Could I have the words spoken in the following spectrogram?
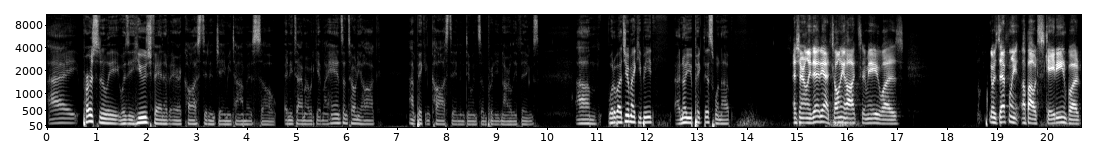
I personally was a huge fan of Eric Koston and Jamie Thomas, so anytime I would get my hands on Tony Hawk, I'm picking Koston and doing some pretty gnarly things. Um, what about you, Mikey B? I know you picked this one up. I certainly did. Yeah, Tony Hawk to me was it was definitely about skating, but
